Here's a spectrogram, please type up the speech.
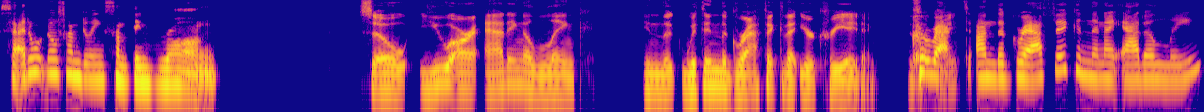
So I don't know if I'm doing something wrong. So you are adding a link in the within the graphic that you're creating. Correct. Right? On the graphic and then I add a link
